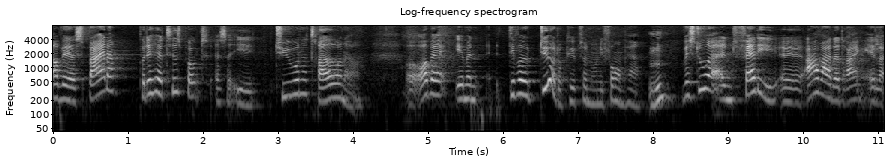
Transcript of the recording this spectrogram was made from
at være spejder på det her tidspunkt, altså i 20'erne, 30'erne og, og opad, jamen det var jo dyrt at købe sådan en uniform her. Mm. Hvis du er en fattig øh, arbejderdreng eller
